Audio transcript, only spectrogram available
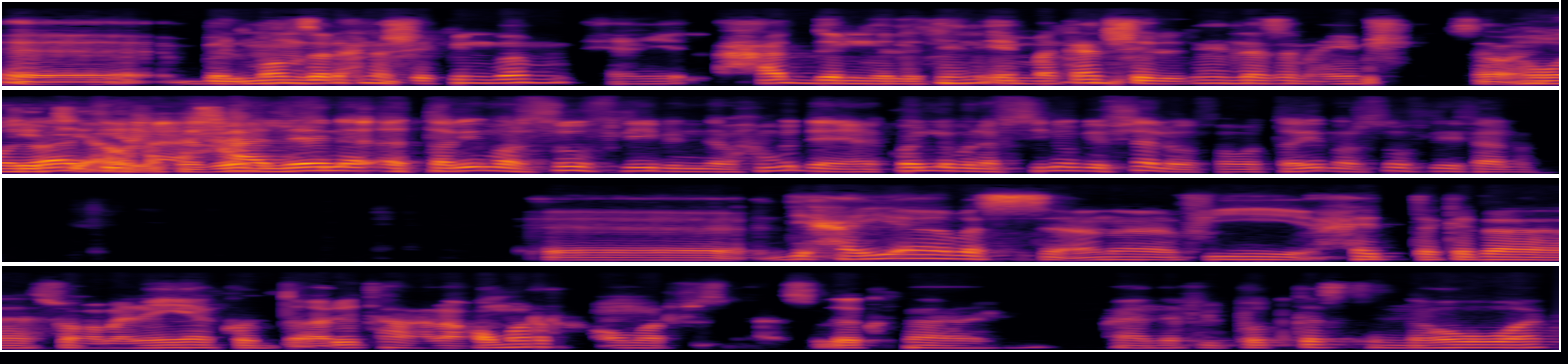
آه، بالمنظر اللي إحنا شايفينه ده يعني حد من الاثنين إن ما كانش الاثنين لازم هيمشي سواء هو دلوقتي أو حاليا الطريق مرصوف ليه بإن محمود يعني كل منافسينه بيفشلوا فهو الطريق مرصوف ليه فعلا؟ آه، دي حقيقة بس أنا في حتة كده ثعبانيه كنت قريتها على عمر عمر صديقنا معنا في البودكاست إن هو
